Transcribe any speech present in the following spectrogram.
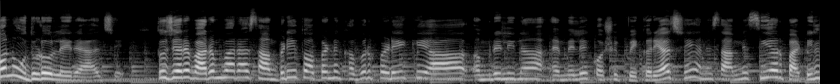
કોનો ઉધડો લઈ રહ્યા છે? તો જ્યારે વારંવાર આ સાંભળીએ તો આપણને ખબર પડે કે આ અમરેલીના એમએલએ કૌશિક વેકરિયા છે અને સામે સી આર પાટીલ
